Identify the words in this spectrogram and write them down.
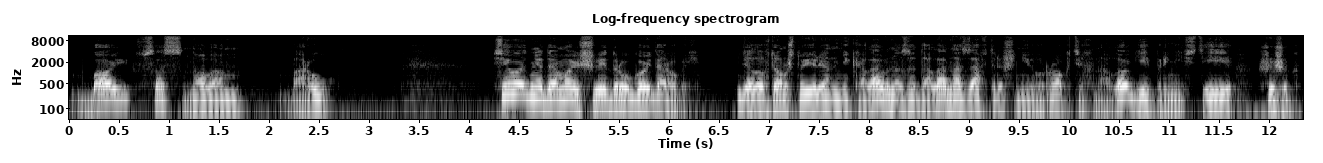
Бой в сосновом бару. Сегодня домой шли другой дорогой. Дело в том, что Елена Николаевна задала на завтрашний урок технологии принести шишек.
